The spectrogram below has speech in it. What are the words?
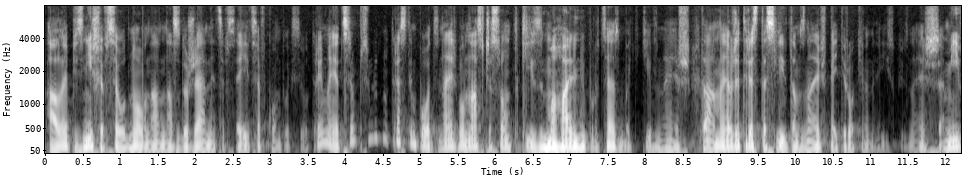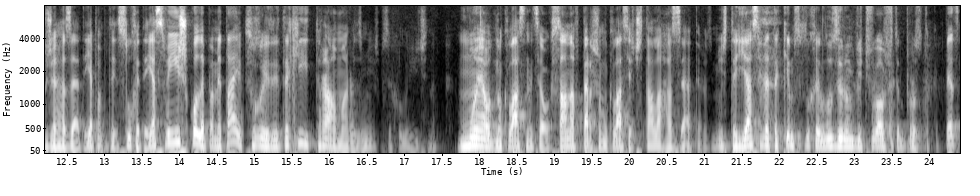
Але пізніше все одно вона нас дожене це все і це в комплексі отримає. Це абсолютно треба з тим погодити. Знаєш, бо в нас часом такий змагальний процес батьків. Знаєш, та я вже 300 слів там знаю в 5 років англійською. Знаєш, а мій вже газети. Я слухайте, я своєї школи пам'ятаю. Слухайте, такий травма, розумієш, психологічна. Моя однокласниця Оксана в першому класі читала газети. Розумієш, та я себе таким слухай лузером відчував, що це просто капець,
